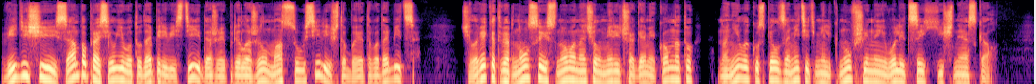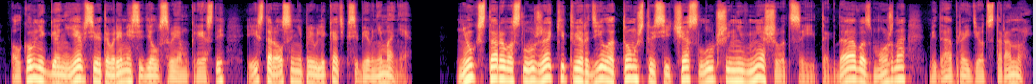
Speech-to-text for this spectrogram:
Видящий сам попросил его туда перевести и даже приложил массу усилий, чтобы этого добиться. Человек отвернулся и снова начал мерить шагами комнату, но Нилок успел заметить мелькнувший на его лице хищный оскал. Полковник Ганье все это время сидел в своем кресле и старался не привлекать к себе внимания. Нюх старого служаки твердил о том, что сейчас лучше не вмешиваться, и тогда, возможно, беда пройдет стороной.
